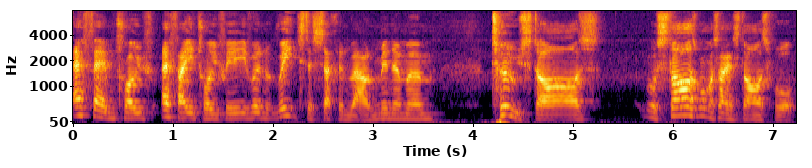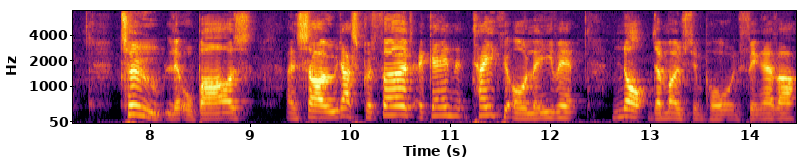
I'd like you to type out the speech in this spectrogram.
FM trophy, FA trophy even reached the second round minimum. Two stars. Well, stars. What am I saying stars for? Two little bars and so that's preferred. Again, take it or leave it. Not the most important thing ever.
